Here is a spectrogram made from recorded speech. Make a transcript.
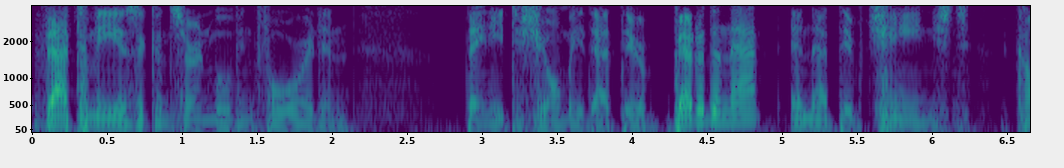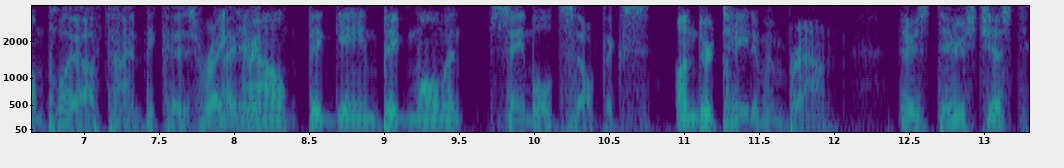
that to me is a concern moving forward, and they need to show me that they're better than that and that they've changed come playoff time. Because right now, big game, big moment, same old Celtics under Tatum and Brown. There's there's just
